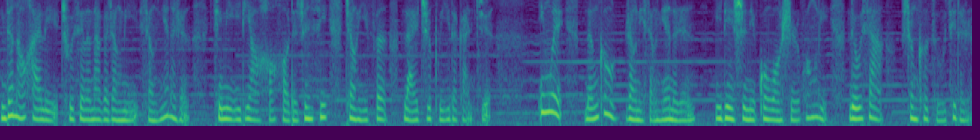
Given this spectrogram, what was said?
你的脑海里出现了那个让你想念的人，请你一定要好好的珍惜这样一份来之不易的感觉，因为能够让你想念的人，一定是你过往时光里留下深刻足迹的人。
